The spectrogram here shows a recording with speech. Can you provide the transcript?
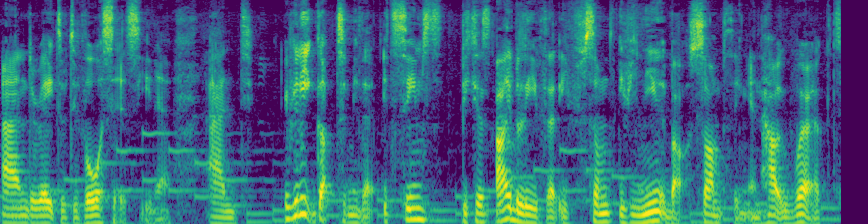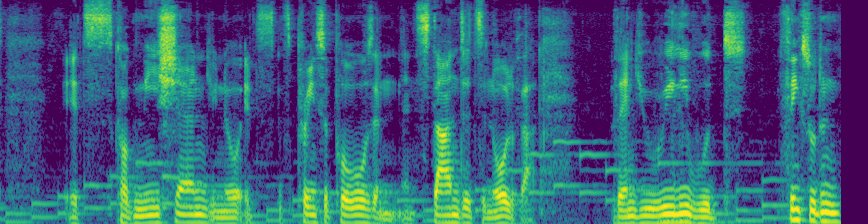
and the rate of divorces. You know, and it really got to me that it seems because I believe that if some if you knew about something and how it worked, its cognition, you know, its its principles and, and standards and all of that, then you really would things wouldn't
